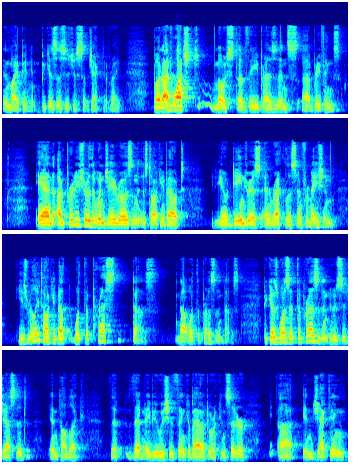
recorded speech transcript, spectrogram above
in my opinion, because this is just subjective, right? But I've watched most of the president's uh, briefings, and I'm pretty sure that when Jay Rosen is talking about, you know, dangerous and reckless information, he's really talking about what the press does, not what the president does. Because was it the president who suggested in public that that maybe we should think about or consider uh, injecting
